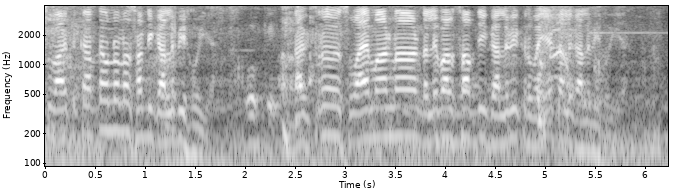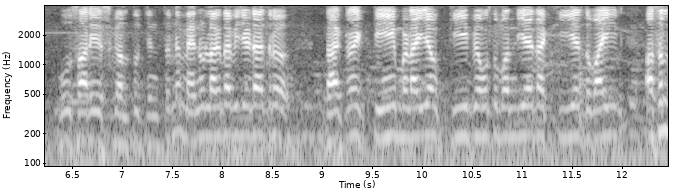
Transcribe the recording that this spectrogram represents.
ਸਵਾਗਤ ਕਰਦਾ ਉਹਨਾਂ ਨਾਲ ਸਾਡੀ ਗੱਲ ਵੀ ਹੋਈ ਹੈ। ਓਕੇ ਡਾਕਟਰ ਸਵਾਇਮਾਨ ਨਾਲ ਡੱਲੇਵਾਲ ਸਾਹਿਬ ਦੀ ਗੱਲ ਵੀ ਕਰਵਾਈ ਹੈ ਕੱਲ ਗੱਲ ਵੀ ਹੋਈ ਹੈ। ਉਹ ਸਾਰੇ ਇਸ ਗੱਲ ਤੋਂ ਚਿੰਤਤ ਨੇ। ਮੈਨੂੰ ਲੱਗਦਾ ਵੀ ਜਿਹੜਾ ਇਧਰ ਡਾਕਟਰ ਇੱਕ ਟੀਮ ਬਣਾਈ ਆ ਉਹ ਕੀ ਵਿਉਂਤਬੰਦੀ ਹੈ ਇਹਦਾ ਕੀ ਹੈ ਦਵਾਈ ਅਸਲ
